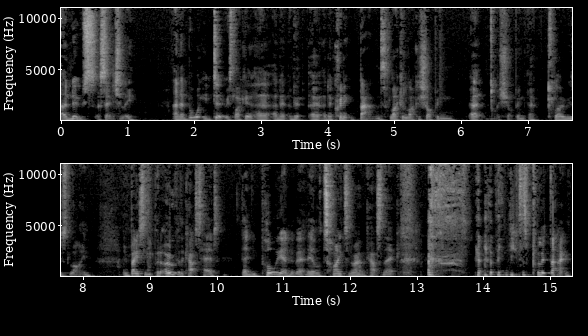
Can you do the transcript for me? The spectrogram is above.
a noose essentially. And then, but what you do is like a, a, an, a, an acrylic band, like a like a shopping, uh, a shopping, a clothesline, and basically you put it over the cat's head. Then you pull the end of it, and it'll tighten around the cat's neck. then you just pull it down.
